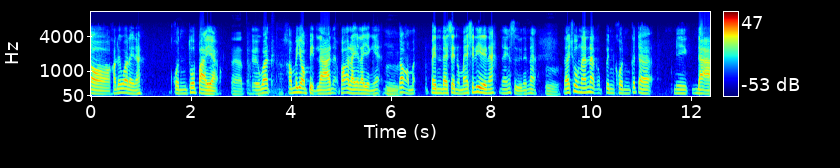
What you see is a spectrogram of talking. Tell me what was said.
ต่อเขาเรียกว่าอะไรนะ คนทั่วไปอะอ่าเออว่าเขาไม่ยอมปิดร้านอะเพราะอะไรอะไรอย่างเงี้ยอืมอืมต้องออกมาเป็นลายเซ็นของแมชชี่เลยนะในหนังสือนั้นน่ะอืมแล้วช่วงนั้นน่ะก็เป็นคนก็จะมีด่า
